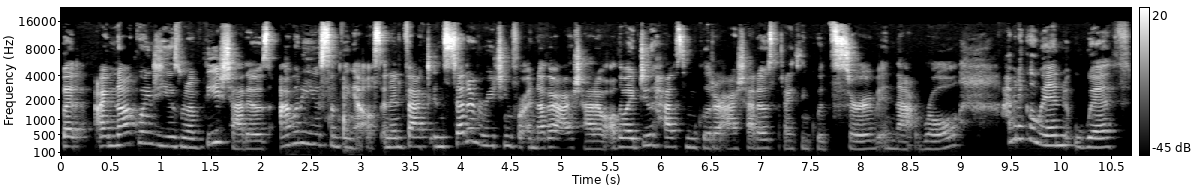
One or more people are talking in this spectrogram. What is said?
But I'm not going to use one of these shadows, I'm going to use something else. And in fact, instead of reaching for another eyeshadow, although I do have some glitter eyeshadows that I think would serve in that role, I'm going to go in with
